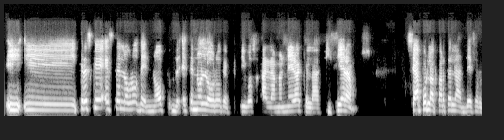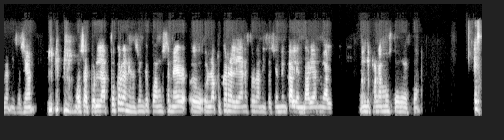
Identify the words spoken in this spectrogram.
Y, y, crees que este logro de no, este no logro de objetivos a la manera que la quisiéramos, sea por la parte de la desorganización, o sea, por la poca organización que podamos tener o, la poca realidad en esta organización de un calendario anual donde ponemos todo esto? Esa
